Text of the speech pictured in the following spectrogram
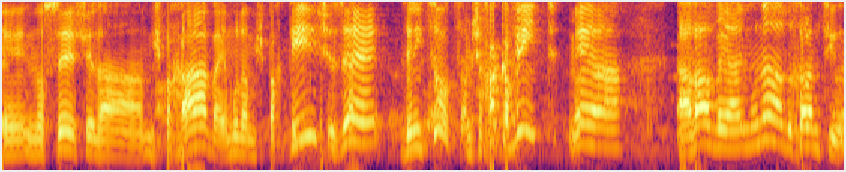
הנושא של המשפחה והאמון המשפחתי, שזה ניצוץ, המשכה קווית מהאהבה והאמונה בכלל המציאות.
